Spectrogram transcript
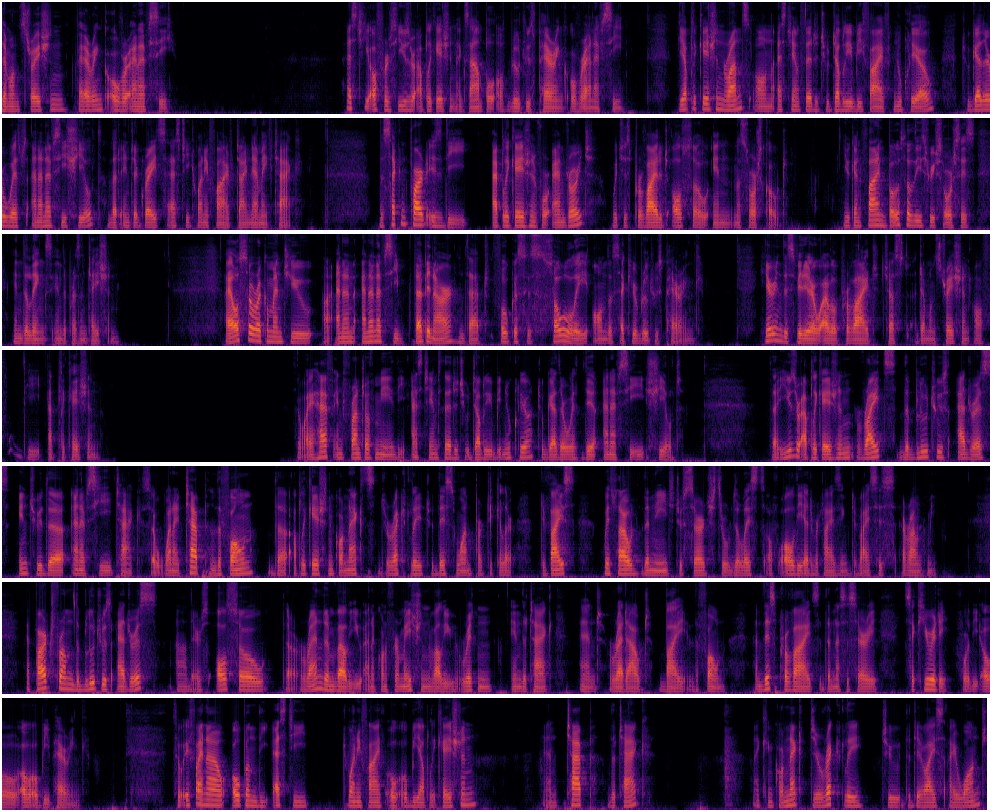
Demonstration Pairing over NFC ST offers user application example of Bluetooth pairing over NFC. The application runs on STM32WB5 Nucleo together with an NFC shield that integrates ST25 dynamic tag. The second part is the application for Android, which is provided also in the source code. You can find both of these resources in the links in the presentation. I also recommend you uh, an, an NFC webinar that focuses solely on the secure Bluetooth pairing. Here in this video I will provide just a demonstration of the application. So I have in front of me the STM32WB Nucleo together with the NFC shield. The user application writes the Bluetooth address into the NFC tag. So when I tap the phone, the application connects directly to this one particular device without the need to search through the lists of all the advertising devices around me. Apart from the Bluetooth address, uh, there's also the random value and a confirmation value written in the tag and read out by the phone and this provides the necessary security for the OOB pairing. So if I now open the ST25 OOB application and tap the tag, I can connect directly to the device I want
